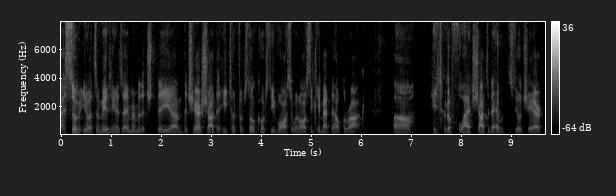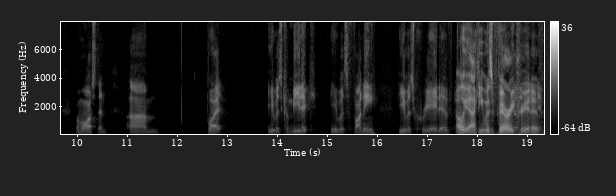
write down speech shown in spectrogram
I still, you know, what's amazing is I remember the ch- the um, the chair shot that he took from Stone Cold Steve Austin when Austin came out to help The Rock. Uh, he took a flat shot to the head with the steel chair from Austin. Um, but he was comedic. He was funny. He was creative. Oh yeah, he was very really had an creative.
